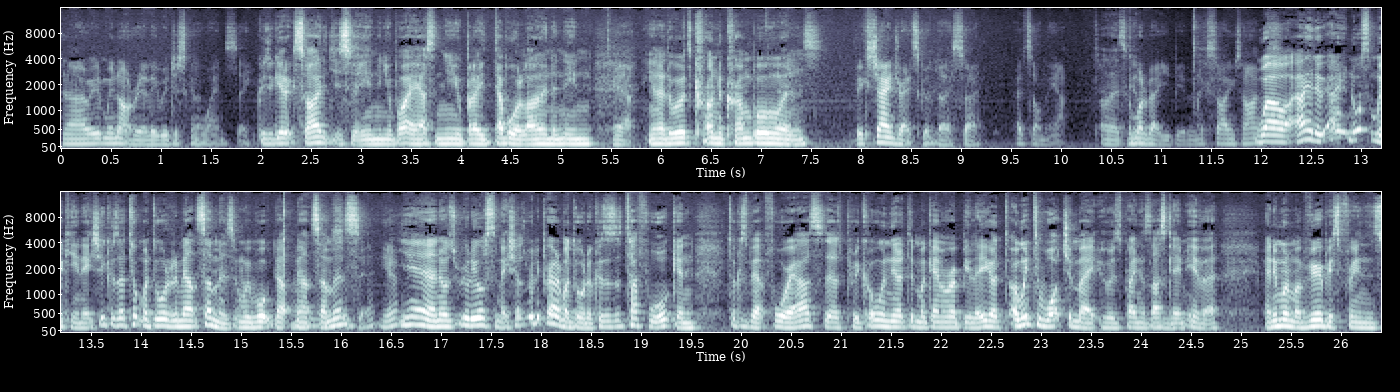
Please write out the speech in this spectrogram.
No, we, we're not really. We're just going to wait and see. Because you get excited, you see, and then you buy a house and then you play double alone, and then, Yeah. you know, the world's trying to crumble. And The exchange rate's good though, so that's on the up. Oh, that's And good. what about you, Bevan? Exciting time. Well, I had, a, I had an awesome weekend actually because I took my daughter to Mount Somers and we walked up oh, Mount Somers. Yeah. Yeah, and it was really awesome actually. I was really proud of my daughter because it was a tough walk and it took us about four hours. So that was pretty cool. And then I did my game of rugby league. I, I went to watch a mate who was playing his last mm. game ever. And then one of my very best friends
